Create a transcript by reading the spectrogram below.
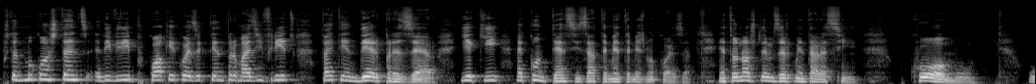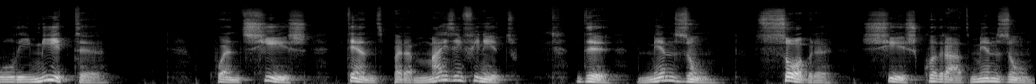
portanto uma constante a dividir por qualquer coisa que tende para mais infinito vai tender para zero. E aqui acontece exatamente a mesma coisa. Então nós podemos argumentar assim, como o limite quando x tende para mais infinito de menos 1 sobre x quadrado menos 1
